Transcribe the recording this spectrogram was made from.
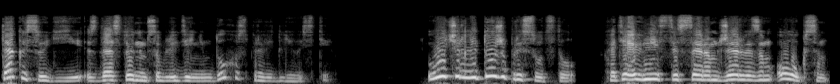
так и судьи с достойным соблюдением духа справедливости. Уичерли тоже присутствовал, хотя и вместе с сэром Джервизом Оуксом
